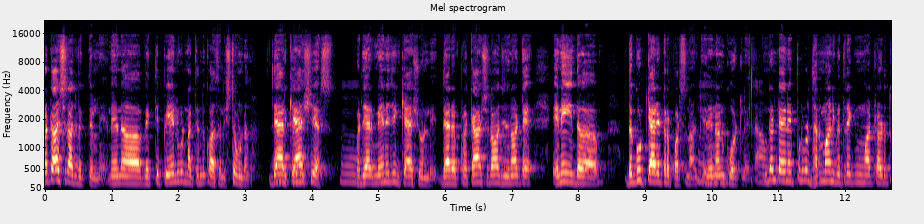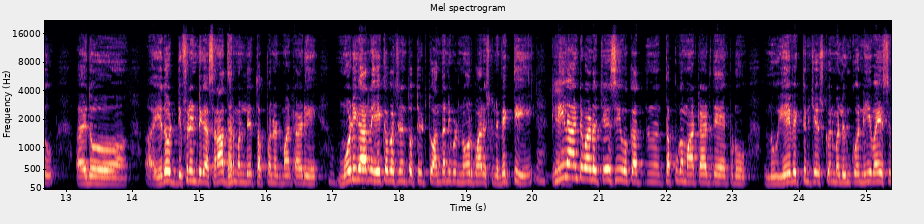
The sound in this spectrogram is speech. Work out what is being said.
ప్రకాష్ రాజ్ వ్యక్తుల్ని నేను వ్యక్తి పేరు కూడా నాకు ఎందుకు అసలు ఇష్టం ఉండదు. They are cashiers but they are managing cash only they are Prakash Raj is not any the the good character personality నేను అనుకోవట్లేదు ఎందుకంటే ఆయన ఎప్పుడు కూడా ధర్మానికి వ్యతిరేకంగా మాట్లాడుతూ ఏదో ఏదో డిఫరెంట్గా సనాధర్మం లేదు తప్పు అన్నట్టు మాట్లాడి మోడీ గారిని ఏకవచనంతో తిడుతూ అందరినీ కూడా నోరు పారేసుకునే వ్యక్తి నీలాంటి వాడు వచ్చేసి ఒక తప్పుగా మాట్లాడితే ఇప్పుడు నువ్వు ఏ వ్యక్తిని చేసుకొని మళ్ళీ ఇంకో నీ వయసు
